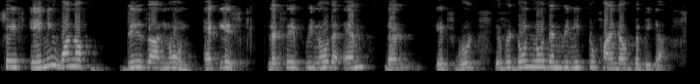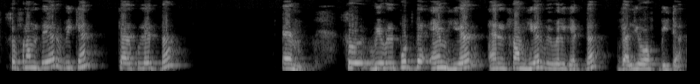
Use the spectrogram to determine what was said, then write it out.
So if any one of these are known at least. Let's say if we know the m that it's good. If we don't know then we need to find out the beta. So from there we can calculate the m. So we will put the m here and from here we will get the value of beta.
